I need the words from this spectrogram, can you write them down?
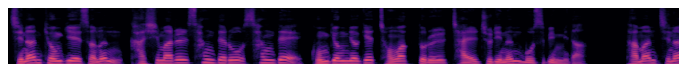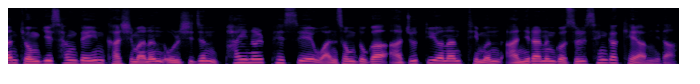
지난 경기에서는 가시마를 상대로 상대 공격력의 정확도를 잘 줄이는 모습입니다. 다만 지난 경기 상대인 가시마는 올 시즌 파이널 패스의 완성도가 아주 뛰어난 팀은 아니라는 것을 생각해야 합니다.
